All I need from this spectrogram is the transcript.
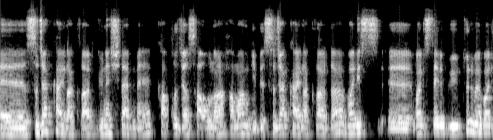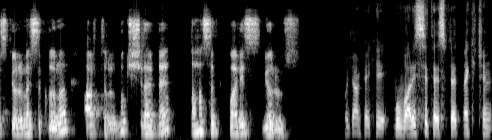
Ee, sıcak kaynaklar, güneşlenme, kaplıca, sauna, hamam gibi sıcak kaynaklar da varis e, varisleri büyütür ve varis görülme sıklığını arttırır. Bu kişilerde daha sık varis görürüz. Hocam peki bu varisi tespit etmek için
